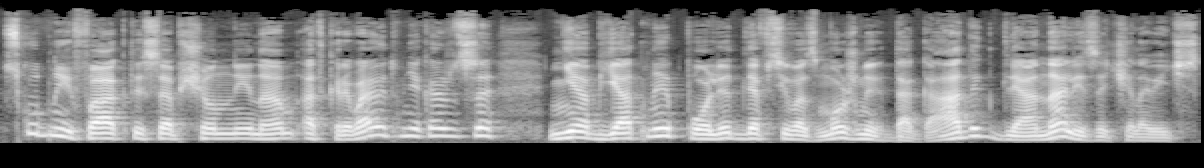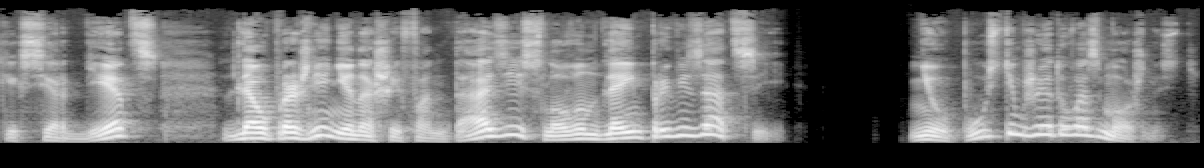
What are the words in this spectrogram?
Скудные факты, сообщенные нам, открывают, мне кажется, необъятное поле для всевозможных догадок, для анализа человеческих сердец, для упражнения нашей фантазии, словом, для импровизации. Не упустим же эту возможность.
